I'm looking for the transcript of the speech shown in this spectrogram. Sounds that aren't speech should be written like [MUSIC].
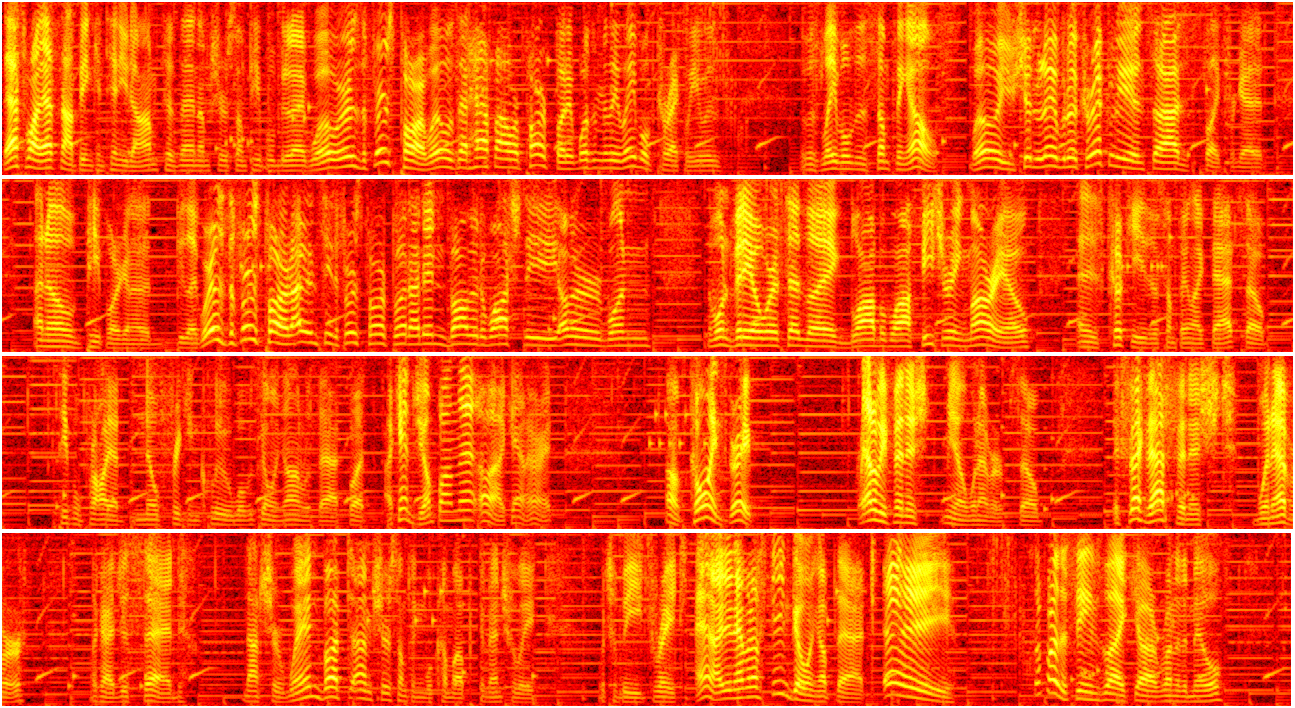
that's why that's not being continued on, because then I'm sure some people will be like, well, where's the first part? Well, it was that half-hour part, but it wasn't really labeled correctly. It was it was labeled as something else. Well, you should have labeled it correctly, and so I just, like, forget it. I know people are gonna be like, where's the first part? I didn't see the first part, but I didn't bother to watch the other one, the one video where it said, like, blah, blah, blah, featuring Mario and his cookies or something like that, so people probably had no freaking clue what was going on with that. But I can't jump on that? Oh, I can. All right. Oh, coins. Great. That'll be finished, you know, whenever. So expect that finished whenever, like I just said. Not sure when, but I'm sure something will come up eventually, which will be great. And I didn't have enough steam going up that. Hey! So far this seems like uh, run-of-the-mill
